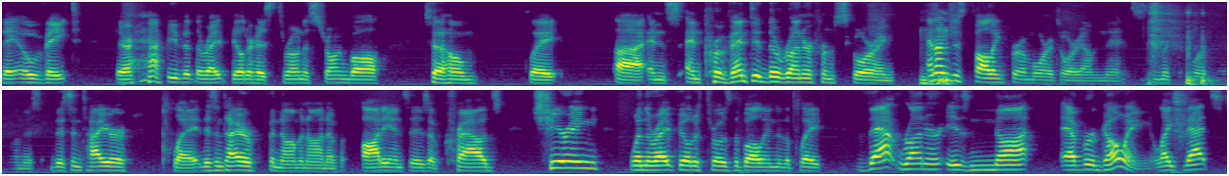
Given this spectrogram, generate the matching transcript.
They ovate. They're happy that the right fielder has thrown a strong ball to home plate uh, and and prevented the runner from scoring. Mm-hmm. And I'm mm-hmm. just calling for a moratorium on this. on this. This entire play, this entire phenomenon of audiences, of crowds cheering when the right fielder throws the ball into the plate. That runner is not ever going. Like that's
